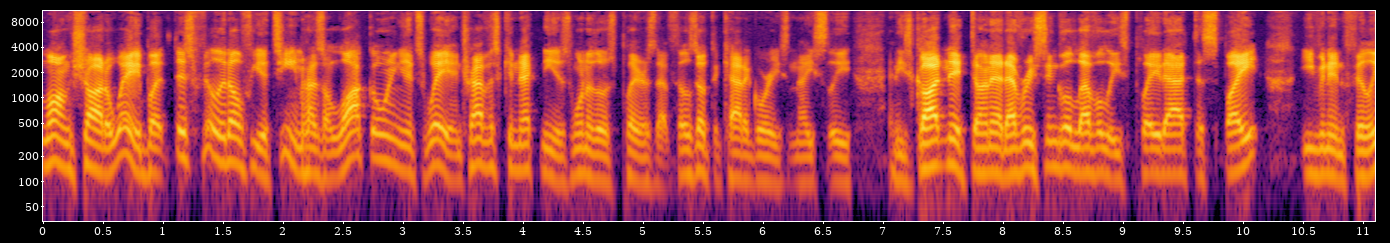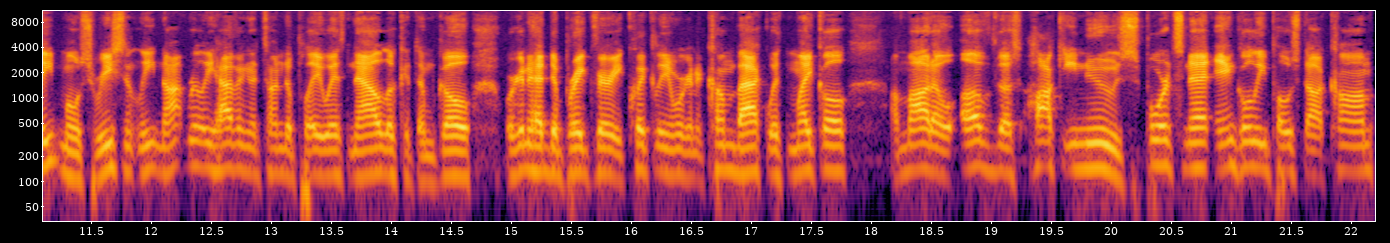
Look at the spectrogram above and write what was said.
long shot away, but this Philadelphia team has a lot going its way. And Travis Konecny is one of those players that fills out the categories nicely. And he's gotten it done at every single level he's played at, despite even in Philly, most recently, not really having a ton to play with. Now, look at them go. We're going to head to break very quickly, and we're going to come back with Michael Amato of the Hockey News, Sportsnet, and GoaliePost.com.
